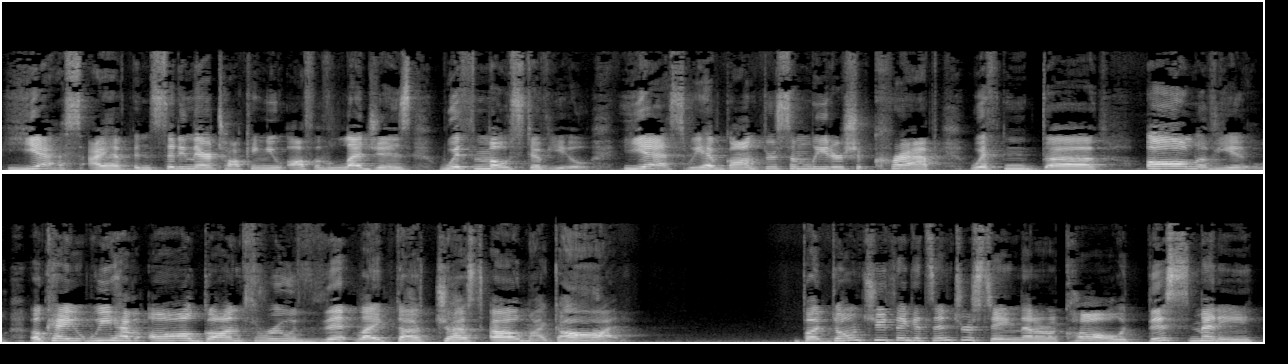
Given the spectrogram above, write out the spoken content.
Yes, I have been sitting there talking you off of ledges with most of you. Yes, we have gone through some leadership crap with the all of you. Okay, we have all gone through that like the just oh my god. But don't you think it's interesting that on a call with this many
